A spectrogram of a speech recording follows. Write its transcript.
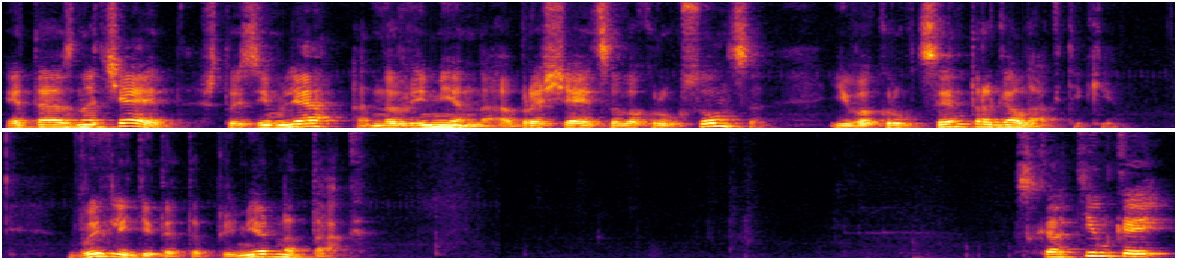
Это означает, что Земля одновременно обращается вокруг Солнца и вокруг центра галактики. Выглядит это примерно так. С картинкой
